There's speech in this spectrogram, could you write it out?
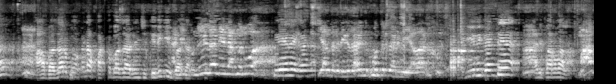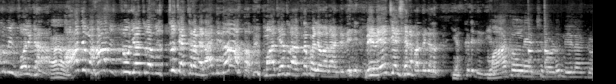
ఆ బజార్ పోకుండా ఆ పక్క బజార్ నుంచి తిరిగి ఈ బజార్. ఇప్పుడు నీళ్ళ నీళ్ళు అన్న నువ్వు? నేనేగా ఎంత దిగదారింది? పొంతులు గారి నీ వ్యవహారం. దీనికంటే అది పర్వాలా. మాకు మీకు పోలిక. ఆది మహావిష్ణువు చేతిలో విష్ణు చక్రం ఎలాంటిదో మా చేతిలో అట్ల పళ్ళెం అలాంటిది. మేమేం చేసినా బతకలం ఎక్కడిది? మాటలు నేర్చినోడు నీలాంటి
